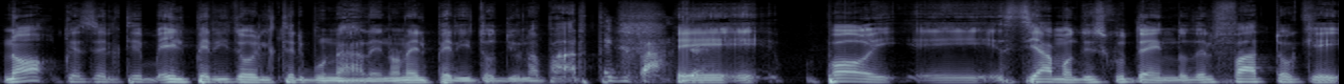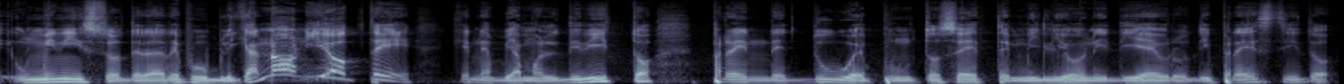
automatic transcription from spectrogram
No, questo è il, è il perito del tribunale, non è il perito di una parte. Di parte. E, e poi eh, stiamo discutendo del fatto che un ministro della Repubblica, non io te, che ne abbiamo il diritto, prende 2,7 milioni di euro di prestito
